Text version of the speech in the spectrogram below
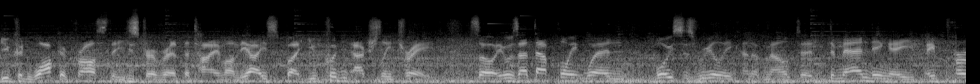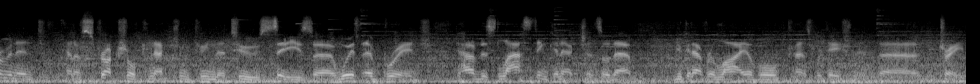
you could walk across the East River at the time on the ice, but you couldn't actually trade. So it was at that point when voices really kind of mounted, demanding a, a permanent kind of structural connection between the two cities uh, with a bridge to have this lasting connection so that you could have reliable transportation and uh, trade.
